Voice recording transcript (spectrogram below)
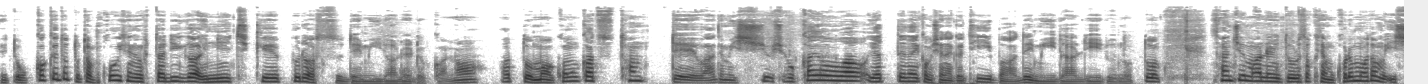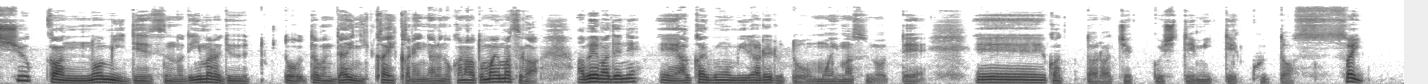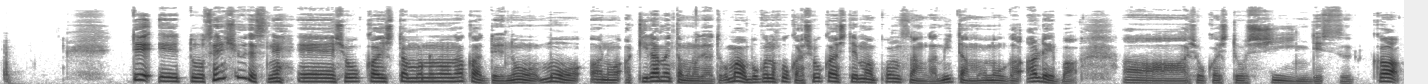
えっと、追っかけだと多分恋せぬ二人が NHK プラスで見られるかな。あと、まあ、婚活探偵は、でも一週、初回はやってないかもしれないけど、TVer で見られるのと、30までにとうるさくても、これも多分一週間のみですので、今まで言うと多分第2回からになるのかなと思いますが、アベマでね、えーアーカイブも見られると思いますので、えー、よかったらチェックしてみてください。で、えっ、と、先週ですね、えー紹介したものの中での、もう、あの、諦めたものであるとか、まあ僕の方から紹介して、まあ、ポンさんが見たものがあれば、あ紹介してほしいんですが、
